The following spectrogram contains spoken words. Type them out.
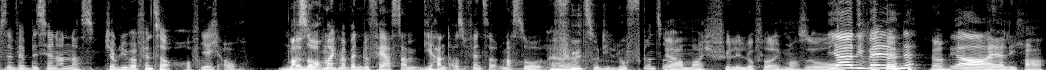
sind wir ein bisschen anders. Ich habe lieber Fenster auf. Ja, ich auch. Machst du so- auch manchmal, wenn du fährst, dann die Hand aus dem Fenster und machst so, Ja, fühlst du die Luft und so? Ja, mach ich fühle die Luft oder ich mache so. Ja, die Wellen, ne? Ja. ja. herrlich. Ah,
